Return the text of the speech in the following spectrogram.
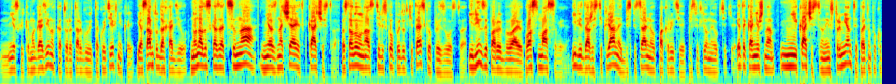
несколько магазинов, которые торгуют такой техникой. Я сам туда ходил. Но надо сказать, цена не означает качество. В основном у нас телескопы идут китайского производства. И линзы порой бывают пластмассовые или даже стеклянные, без специального покрытия, просветленной оптики. Это, конечно, не качественные инструменты, поэтому покупать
